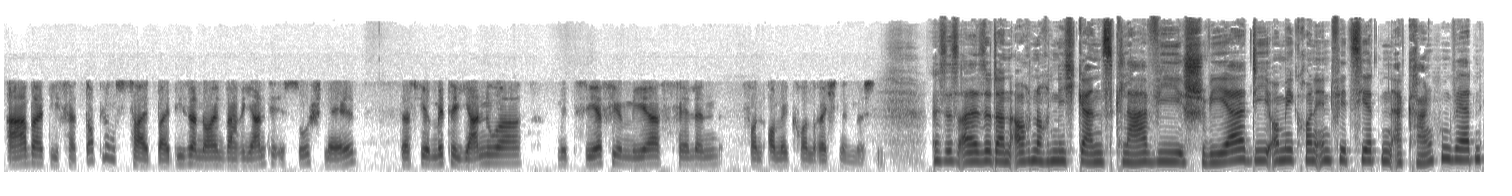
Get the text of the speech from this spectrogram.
Aber die Verdopplungszeit bei dieser neuen Variante ist so schnell, dass wir Mitte Januar mit sehr viel mehr Fällen von Omikron rechnen müssen. Es ist also dann auch noch nicht ganz klar, wie schwer die Omikron-Infizierten erkranken werden.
